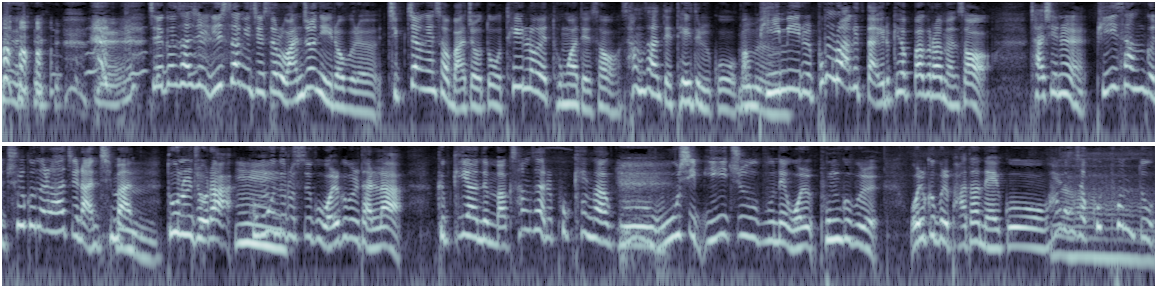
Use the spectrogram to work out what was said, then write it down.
네. 네. 잭은 사실 일상의 질서를 완전히 잃어버려요. 직장에서마저도 테일러에 동화돼서 상사한테 대들고 막 비밀을 폭로하겠다 이렇게 협박을 하면서 자신을 비상근 출근을 하진 않지만 음. 돈을 줘라 음. 공문으로 쓰고 월급을 달라 급기야는 막 상사를 폭행하고 52주분의 월 봉급을 월급을 받아내고 항상 쿠폰도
